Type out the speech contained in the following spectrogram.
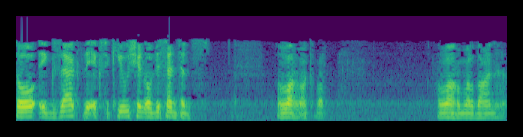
so exact the execution of the sentence. Allahu Akbar. اللهم ارض عنها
